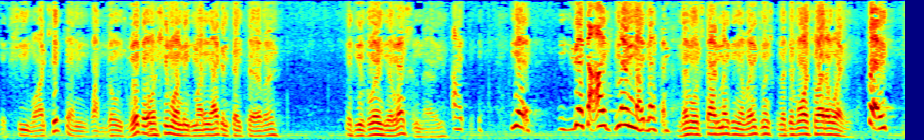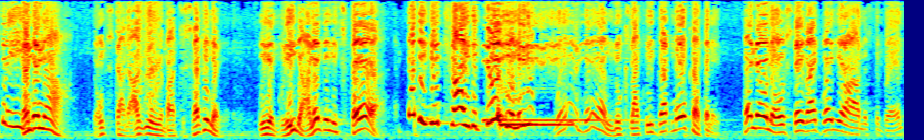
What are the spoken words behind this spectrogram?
If she wants it, then what goes with it? Oh, she won't need money. I can take care of her. If you've learned your lesson, Mary. I... Yes. Yes, I've learned my lesson. Then we'll start making arrangements for the divorce right away. Frank, please. No, no, no. Don't start arguing about the settlement. We agreed on it, and it's fair. What are you trying to do to me? Well, well, looks like we've got more company. Uh, no, no, stay right where you are, Mr. Brent.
